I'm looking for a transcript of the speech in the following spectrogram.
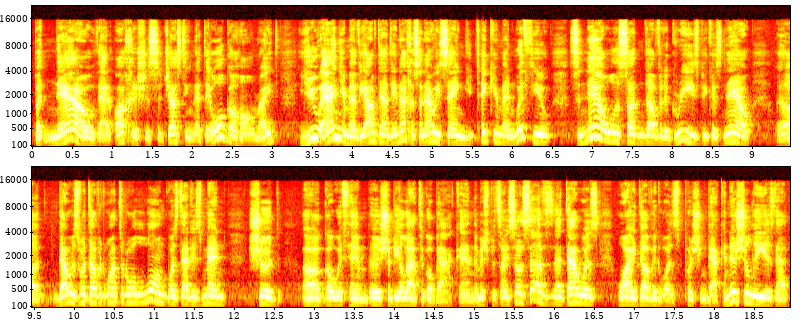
But now that Achish is suggesting that they all go home, right? You and your men, so now he's saying you take your men with you. So now all of a sudden David agrees because now uh, that was what David wanted all along was that his men should uh, go with him, uh, should be allowed to go back. And the Mishpat says that that was why David was pushing back initially, is that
